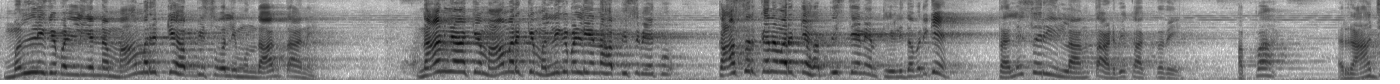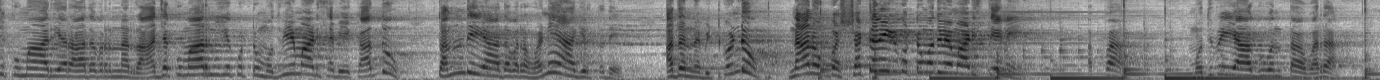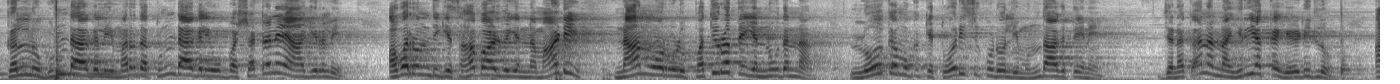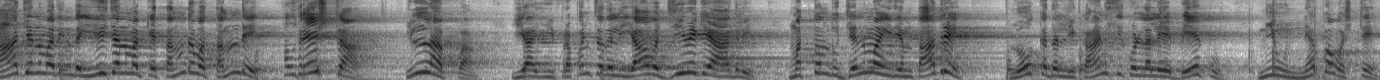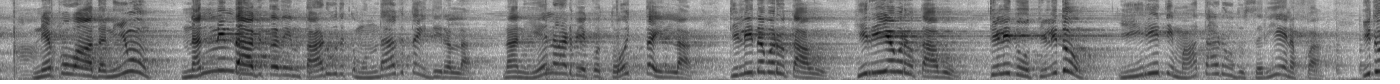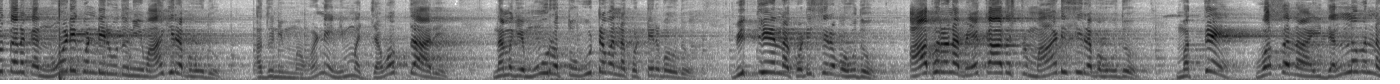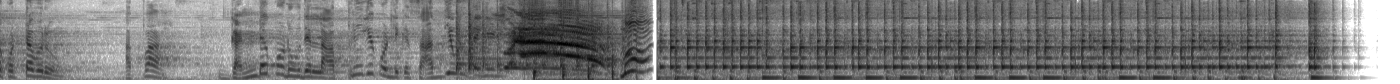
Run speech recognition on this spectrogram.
ಮಲ್ಲಿಗೆ ಬಳ್ಳಿಯನ್ನು ಮಾಮರಕ್ಕೆ ಹಬ್ಬಿಸುವಲ್ಲಿ ಮುಂದಾಗ್ತಾನೆ. ನಾನು ಯಾಕೆ ಮಾಮರಕ್ಕೆ ಮಲ್ಲಿಗೆ ಬಳ್ಳಿಯನ್ನು ಹಬ್ಬಿಸಬೇಕು? ಕಾಸರ್ಕನವರಕ್ಕೆ ಹಬ್ಬಿಸ್ತೇನೆ ಅಂತ ಹೇಳಿದವರಿಗೆ ತಲೆ ಸರಿ ಇಲ್ಲ ಅಂತ ಆಡಬೇಕಾಗ್ತದೆ. ಅಪ್ಪ, ರಾಜಕುಮಾರಿಯರಾದವರನ್ನ ರಾಜಕುಮಾರನಿಗೆ ಕೊಟ್ಟು ಮದುವೆ ಮಾಡಿಸಬೇಕಾದ್ದು ತಂದೆಯಾದವರ ಹೊಣೆ ಆಗಿರ್ತದೆ. ಅದನ್ನ ಬಿಟ್ಕೊಂಡು ನಾನೊಬ್ಬ ಶಟನಿಗೆ ಕೊಟ್ಟು ಮದುವೆ ಮಾಡಿಸ್ತೇನೆ. ಅಪ್ಪ, ಮದುವೆಯಾಗುವಂತ ವರ, ಕಲ್ಲು ಗುಂಡಾಗಲಿ, ಮರದ ತುಂಡಾಗಲಿ ಒಬ್ಬ ಶಟನೇ ಆಗಿರಲಿ. ಅವರೊಂದಿಗೆ ಸಹಬಾಳ್ವೆಯನ್ನ ಮಾಡಿ ನಾನು ಅವರಳು ಪತಿವ್ರತೆ ಎನ್ನುವುದನ್ನ ಲೋಕಮುಖಕ್ಕೆ ತೋರಿಸಿಕೊಡುವಲ್ಲಿ ಮುಂದಾಗುತ್ತೇನೆ. ಜನಕ ನನ್ನ ಹಿರಿಯಕ್ಕ ಹೇಳಿದ್ಲು ಆ ಜನ್ಮದಿಂದ ಈ ಜನ್ಮಕ್ಕೆ ತಂದವ ತಂದೆ ಶ್ರೇಷ್ಠ. ಇಲ್ಲಪ್ಪ ಯಾ ಈ ಪ್ರಪಂಚದಲ್ಲಿ ಯಾವ ಜೀವಿಗೆ ಆಗಲಿ ಮತ್ತೊಂದು ಜನ್ಮ ಇದೆ ಅಂತಾದ್ರೆ ಲೋಕದಲ್ಲಿ ಕಾಣಿಸಿಕೊಳ್ಳಲೇಬೇಕು. ನೀವು ನೆಪವಷ್ಟೇ. ನೆಪವಾದ ನೀವು ನನ್ನಿಂದ ಆಗುತ್ತದೆ ಅಂತ ಆಡುವುದಕ್ಕೆ ಮುಂದಾಗುತ್ತಾ ಇದ್ದೀರಲ್ಲ. ನಾನು ಏನಾಡಬೇಕು ತೋಚ್ತಾ ಇಲ್ಲ. ತಿಳಿದವರು ತಾವು ಹಿರಿಯವರು ತಾವು ತಿಳಿದು ತಿಳಿದು ಈ ರೀತಿ ಮಾತಾಡುವುದು ಸರಿಯೇನಪ್ಪ? ಇದು ತನಕ ನೋಡಿಕೊಂಡಿರುವುದು ನೀವಾಗಿರಬಹುದು. ಅದು ನಿಮ್ಮ ಹೊಣೆ, ನಿಮ್ಮ ಜವಾಬ್ದಾರಿ. ನಮಗೆ ಮೂರೊತ್ತು ಊಟವನ್ನು ಕೊಟ್ಟಿರಬಹುದು, ವಿದ್ಯೆಯನ್ನು ಕೊಡಿಸಿರಬಹುದು, ಆಭರಣ ಬೇಕಾದಷ್ಟು ಮಾಡಿಸಿರಬಹುದು. ಮತ್ತೆ ವಸನ ಇದೆಲ್ಲವನ್ನ ಕೊಟ್ಟವರು. ಅಪ್ಪ, ಗಂಡ ಕೊಡುವುದೆಲ್ಲ ಅಪ್ಪನಿಗೆ ಕೊಡ್ಲಿಕ್ಕೆ ಸಾಧ್ಯ ಉಂಟ ಹೇಳಿ.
